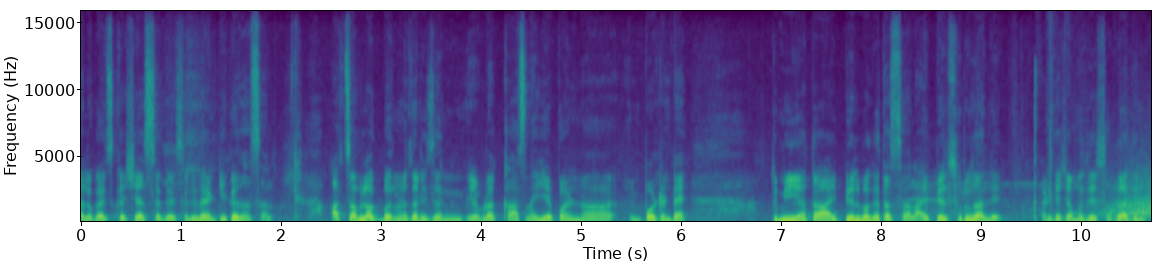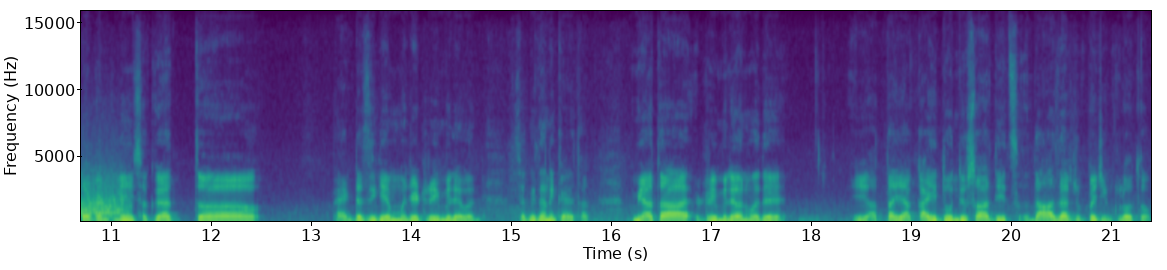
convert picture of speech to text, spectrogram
हॅलो गाईज कसे आहात सगळे? सगळेजण ठीकच असाल. आजचा ब्लॉग बनवण्याचा रिझन एवढा खास नाही आहे पण इम्पॉर्टंट आहे. तुम्ही आता आय पी एल बघत असाल. आय पी एल सुरू झाले. आणि त्याच्यामध्ये सगळ्यात इम्पॉर्टंटली सगळ्यात फॅन्टसी गेम म्हणजे ड्रीम इलेवन सगळेजण खेळतात. मी आता ड्रीम इलेवनमध्ये आत्ता या काही दोन दिवसाआधीच दहा हजार रुपये जिंकलो होतो.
